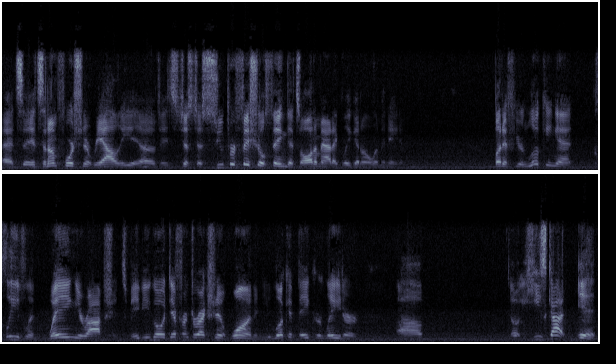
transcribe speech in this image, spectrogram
It's it's an unfortunate reality of it's just a superficial thing that's automatically going to eliminate him. But if you're looking at Cleveland, weighing your options, maybe you go a different direction at one and you look at Baker later um, he's got it.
